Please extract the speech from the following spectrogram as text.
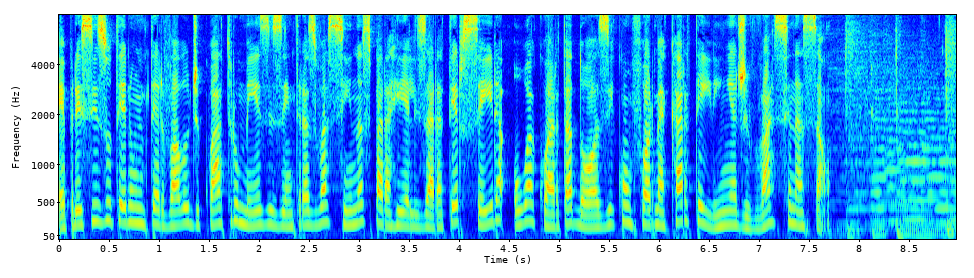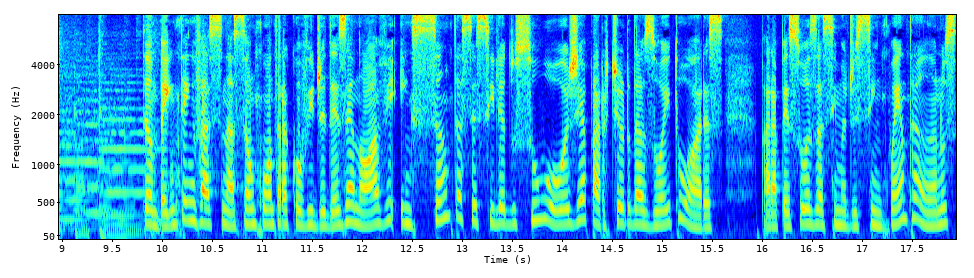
É preciso ter um intervalo de quatro meses entre as vacinas para realizar a terceira ou a quarta dose, conforme a carteirinha de vacinação. Também tem vacinação contra a Covid-19 em Santa Cecília do Sul hoje, a partir das 8 horas, para pessoas acima de 50 anos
